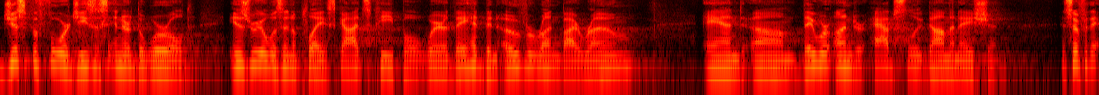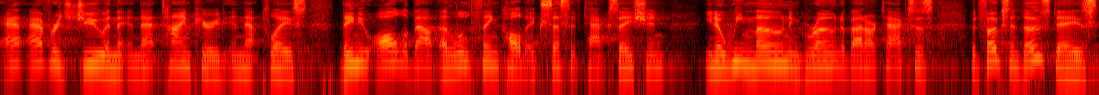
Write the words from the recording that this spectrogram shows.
just before Jesus entered the world, Israel was in a place, God's people, where they had been overrun by Rome and um, they were under absolute domination. And so, for the a- average Jew in, the, in that time period, in that place, they knew all about a little thing called excessive taxation. You know, we moan and groan about our taxes, but folks, in those days,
